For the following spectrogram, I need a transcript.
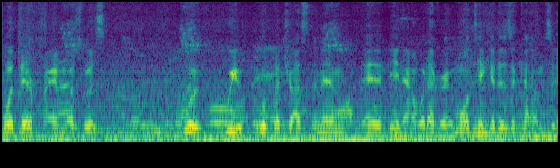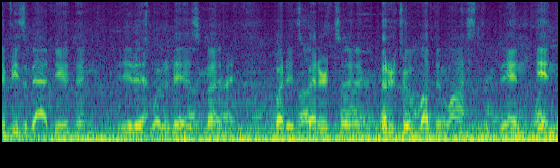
what their plan was was, we, we we'll put trust in him, uh, you know, whatever, and we'll take it as it comes. And if he's a bad dude, then it is Yeah. what it is. But Right. but it's better to better to have loved and lost in in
